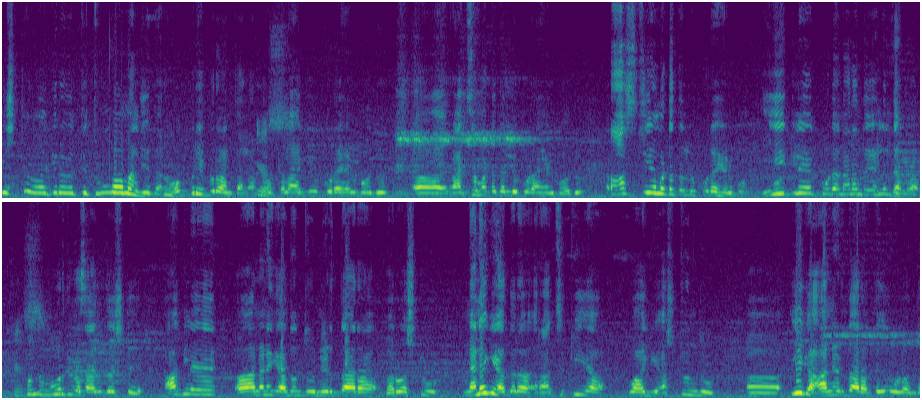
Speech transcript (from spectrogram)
ಇಷ್ಟವಾಗಿರೋ ವ್ಯಕ್ತಿ ತುಂಬಾ ಮಂದಿ ಇದ್ದಾರೆ. ಒಬ್ರಿಬ್ರು ಅಂತಲ್ಲ. ಲೋಕಲ್ ಆಗಿಯೂ ಕೂಡ ಹೇಳ್ಬೋದು ಆ, ರಾಜ್ಯ ಮಟ್ಟದಲ್ಲೂ ಕೂಡ ಹೇಳ್ಬೋದು ರಾಷ್ಟ್ರೀಯ ಮಟ್ಟದಲ್ಲೂ ಕೂಡ ಹೇಳ್ಬೋದು. ಈಗಲೇ ಕೂಡ ನಾನಂತ ಹೇಳಿದ್ದಲ್ವಾ? ಅಲ್ವಾ ಒಂದು ಮೂರು ದಿವಸ ಆದದಷ್ಟೇ. ಆಗ್ಲೇ ನನಗೆ ಅದೊಂದು ನಿರ್ಧಾರ ಬರುವಷ್ಟು ನನಗೆ ಅದರ ರಾಜಕೀಯವಾಗಿ ಅಷ್ಟೊಂದು ಈಗ ಆ ನಿರ್ಧಾರ ತೆಗೆದುಕೊಳ್ಳುವಂತ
